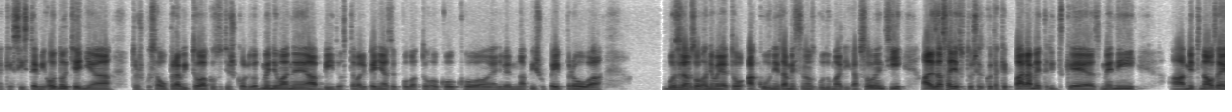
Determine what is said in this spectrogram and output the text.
nejaké systémy hodnotenia, trošku sa upraviť to, ako sú tie školy odmeňované, aby dostávali peniaze podľa toho, koľko, ja neviem, napíšu paperov a bude tam zohľadňovať aj to, akú nezamestnanosť budú mať ich absolventi, ale v zásade sú to všetko také parametrické zmeny, a mne to naozaj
